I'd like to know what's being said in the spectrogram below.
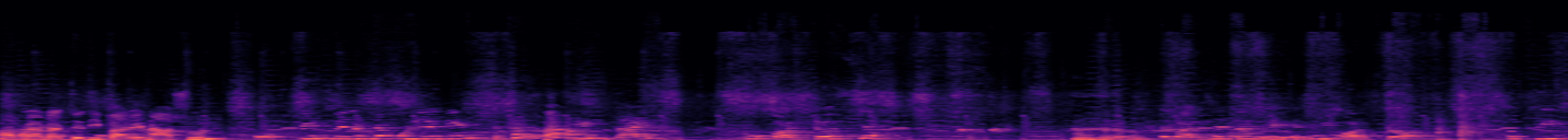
আপনারা যদি পারেন আসুন। বেলুনটা ফুলিয়ে দিন। খুব কষ্ট হচ্ছে। বুঝতে পারছেন না যে কি কষ্ট? তো প্লিজ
